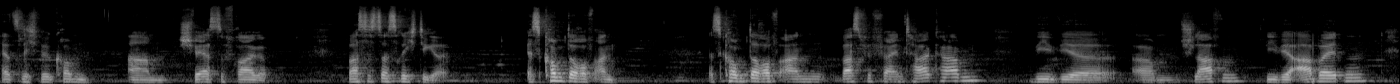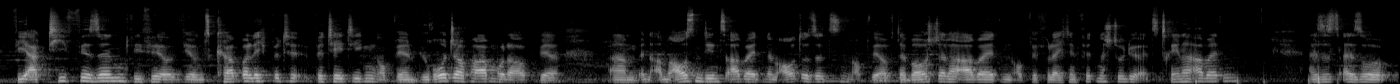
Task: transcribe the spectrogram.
herzlich willkommen. Ähm, schwerste Frage. Was ist das Richtige? Es kommt darauf an. Es kommt darauf an, was wir für einen Tag haben, wie wir ähm, schlafen, wie wir arbeiten, wie aktiv wir sind, wie viel wir uns körperlich betätigen, ob wir einen Bürojob haben oder ob wir ähm, in, am Außendienst arbeiten, im Auto sitzen, ob wir auf der Baustelle arbeiten, ob wir vielleicht im Fitnessstudio als Trainer arbeiten. Es ist also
